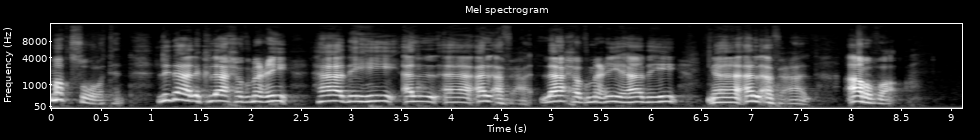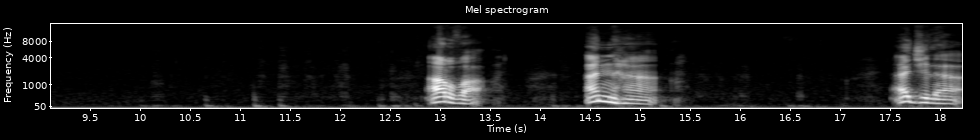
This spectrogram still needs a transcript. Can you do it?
مقصورة. لذلك لاحظ معي هذه آه، الأفعال. لاحظ معي هذه آه، الأفعال. أرضى. أرضى. أنهى. أجلى.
